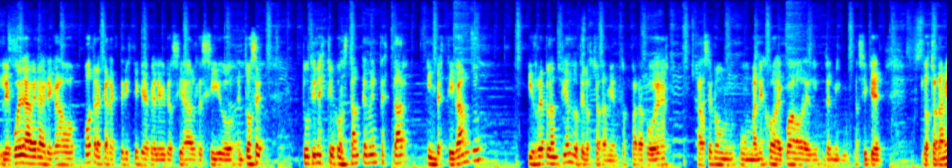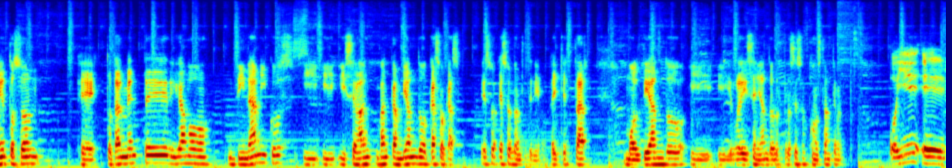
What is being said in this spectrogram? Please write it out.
le puede haber agregado otra característica de peligrosidad al residuo, entonces tú tienes que constantemente estar investigando y replanteándote los tratamientos para poder hacer un, manejo adecuado del, del, mismo. Así que los tratamientos son eh, totalmente, digamos, dinámicos y, se van, van cambiando caso a caso. Eso, eso es lo entretenido. Hay que estar moldeando y, y rediseñando los procesos constantemente. Oye, eh,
